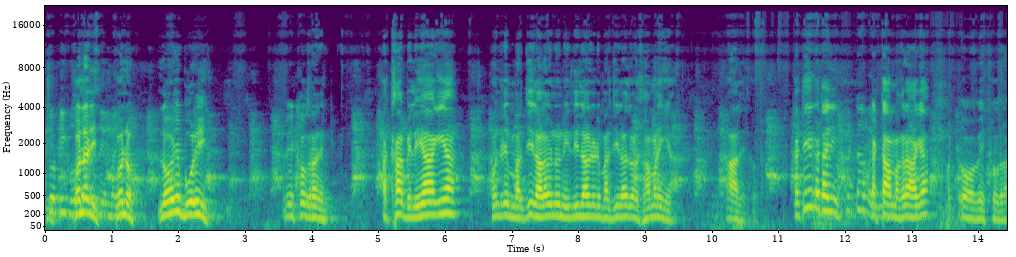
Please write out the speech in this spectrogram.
ਜੀ ਝੋਟੀ ਖੋਲ ਜੀ। ਖੋਲੋ ਲੋ ਜੀ ਬੂਰੀ। ਵੇਖੋ ਕਰਾਂ ਜੀ। ਅੱਖਾਂ ਬਿਲੀਆਂ ਆ ਗਈਆਂ। ਹੁਣ ਜਿਹੜੀ ਮਰਜ਼ੀ ਲਾ ਲਓ ਇਹਨੂੰ ਨੀਲੀ ਲਾ ਲਓ ਜਿਹੜੀ ਮਰਜ਼ੀ ਲਾ ਲਓ ਤੁਹਾਡੇ ਸਾਹਮਣੇ ਹੀ ਆ। ਆ ਦੇਖੋ ਕੱਟੀ ਹੈ ਕੱਟਾ ਜੀ ਕੱਟਾ ਬਾਈ। ਕੱਟਾ ਮਗਰ ਆ ਗਿਆ ਉਹ ਵੇਖੋ ਕਰਾਂ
